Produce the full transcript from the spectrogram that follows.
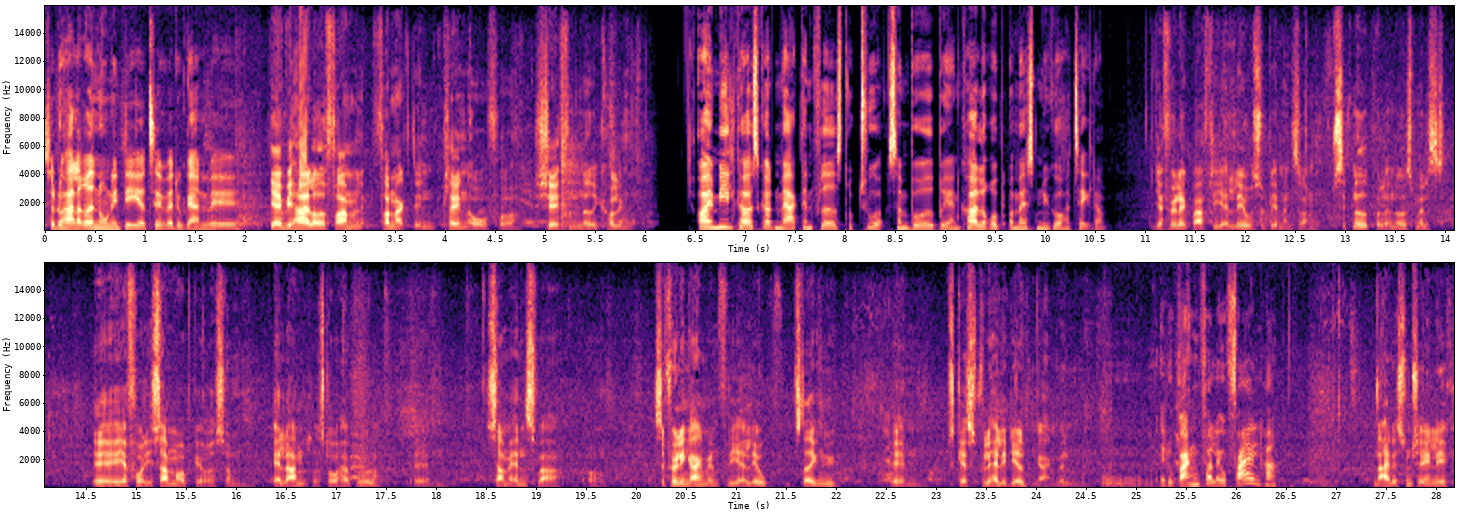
Så du har allerede nogle idéer til, hvad du gerne vil... Ja, vi har allerede frem, fremlagt en plan over for chefen ned i Kolding. Og Emil kan også godt mærke den flade struktur, som både Brian Kollerup og Mads Nygaard har talt om. Jeg føler ikke bare, fordi jeg er elev, så bliver man sådan set ned på eller noget som helst. Øh, Jeg får de samme opgaver som alle andre, der står her på ølet. Øh, Samme ansvar, og selvfølgelig en gang imellem, fordi jeg er elev, stadig ny, øh, skal jeg selvfølgelig have lidt hjælp en gang imellem. Er du bange for at lave fejl her? Nej, det synes jeg egentlig ikke.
